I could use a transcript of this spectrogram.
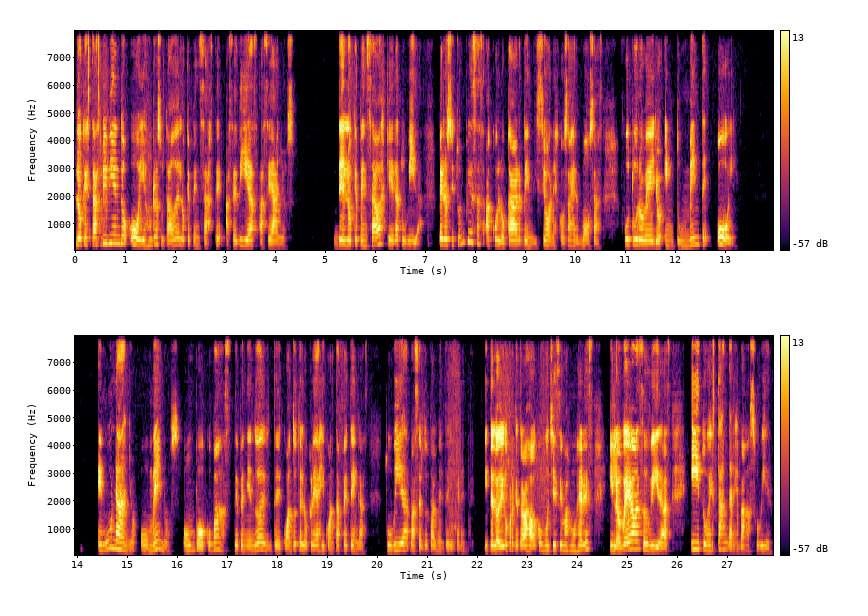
Lo que estás viviendo hoy es un resultado de lo que pensaste hace días, hace años, de lo que pensabas que era tu vida. Pero si tú empiezas a colocar bendiciones, cosas hermosas, futuro bello en tu mente hoy, en un año o menos o un poco más, dependiendo de, cuánto te lo creas y cuánta fe tengas, tu vida va a ser totalmente diferente. Y te lo digo porque he trabajado con muchísimas mujeres y lo veo en sus vidas y tus estándares van a subir,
